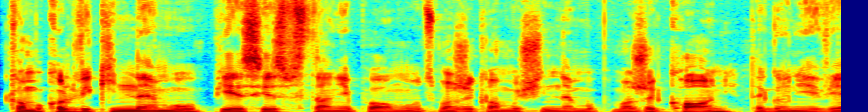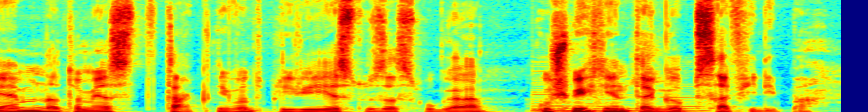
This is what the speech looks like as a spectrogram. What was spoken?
komukolwiek innemu pies jest w stanie pomóc, może komuś innemu pomoże koń, tego nie wiem. Natomiast tak, niewątpliwie jest tu zasługa uśmiechniętego psa Filipa.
